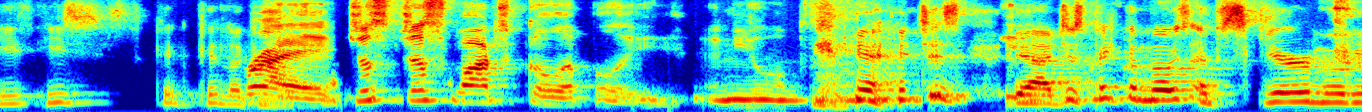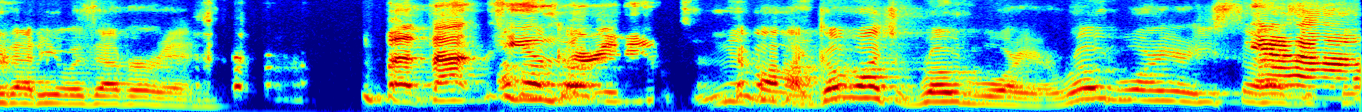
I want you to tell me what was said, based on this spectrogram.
He's he's good, good looking. Right. Just just watch Gallipoli, and you will. yeah, just yeah, just pick the most obscure movie that he was ever in but that he is very Come on, go watch Road Warrior. Road Warrior, he still yeah,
